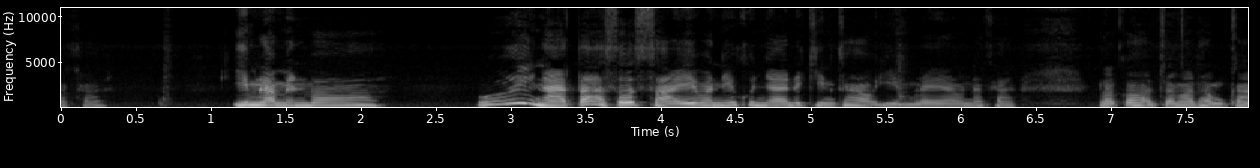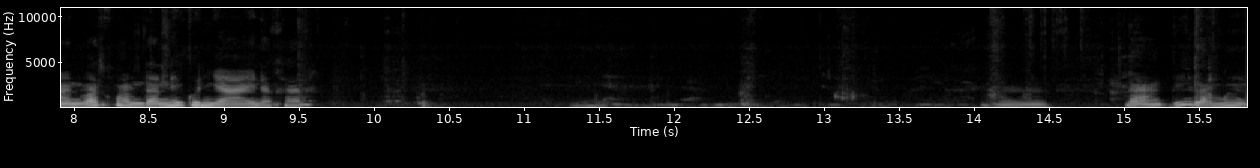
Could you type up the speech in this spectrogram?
นะคะ อิ่มละเมนบออุ้ยหน้าตาสดใส วันนี้คุณยายได้กินข้าวอิ่มแล้วนะคะ แล้วก็จะมาทำการวัดความดันให้คุณยายนะคะเออล้างที่ละมือ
